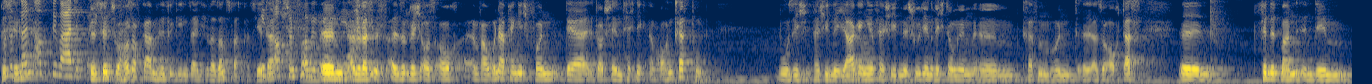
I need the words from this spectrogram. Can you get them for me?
Bis und es können auch private Projekte Bis hin zur sein. Hausaufgabenhilfe gegenseitig oder sonst was passiert Ist da. auch schon vorgekommen. Ähm, ja. Also das ist also durchaus auch einfach unabhängig von der dort stehenden Technik einfach auch ein Treffpunkt, wo sich verschiedene Jahrgänge, verschiedene Studienrichtungen ähm, treffen und äh, also auch das äh, findet man in dem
